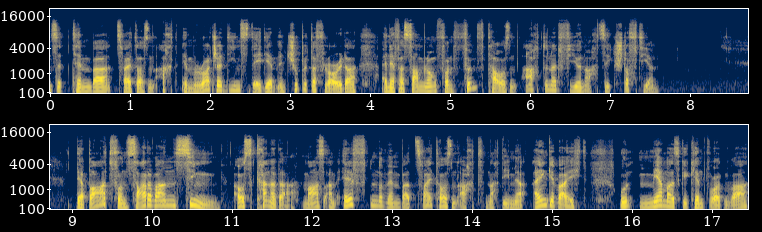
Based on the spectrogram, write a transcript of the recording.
September 2008 im Roger Dean Stadium in Jupiter, Florida eine Versammlung von 5.884 Stofftieren. Der Bart von Sarwan Singh aus Kanada maß am 11. November 2008, nachdem er eingeweicht und mehrmals gekämmt worden war,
